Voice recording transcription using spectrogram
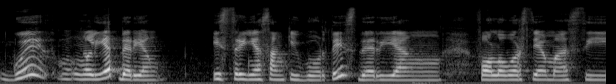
gue ngelihat dari yang istrinya sang keyboardis dari yang followersnya masih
